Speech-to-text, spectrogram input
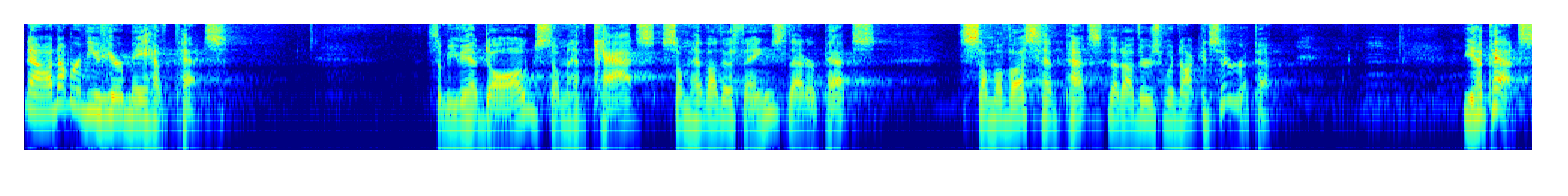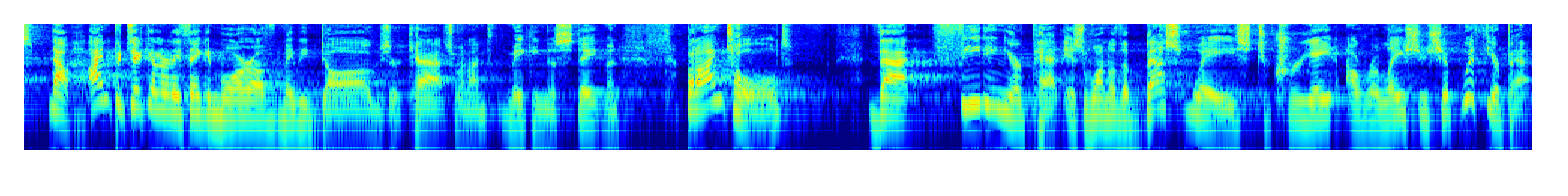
Now, a number of you here may have pets. Some of you have dogs, some have cats, some have other things that are pets. Some of us have pets that others would not consider a pet. You have pets. Now, I'm particularly thinking more of maybe dogs or cats when I'm making this statement, but I'm told that feeding your pet is one of the best ways to create a relationship with your pet.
